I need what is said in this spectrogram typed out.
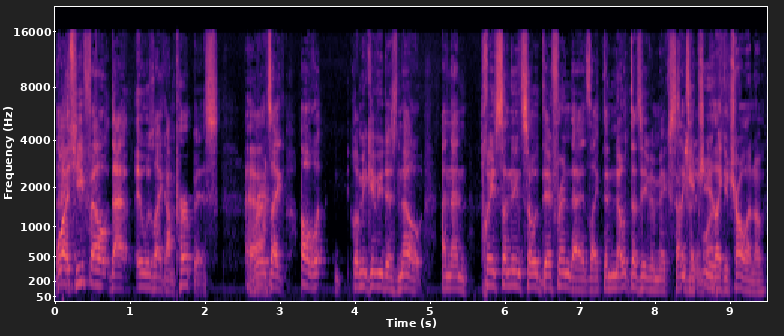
Well, he felt that it was like on purpose. Yeah. Where it's like, oh, let, let me give you this note, and then play something so different that it's like the note doesn't even make sense Like you're, anymore. you're like you're trolling them.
